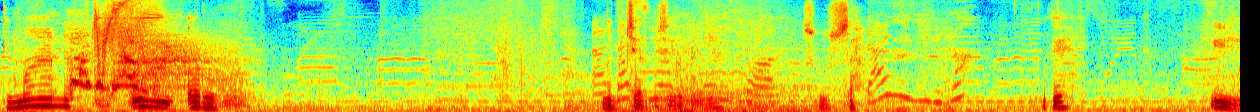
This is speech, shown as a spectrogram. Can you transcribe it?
Gimana? Ih aduh. Ngejar bisa katanya. Susah. Oke. Okay. ih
